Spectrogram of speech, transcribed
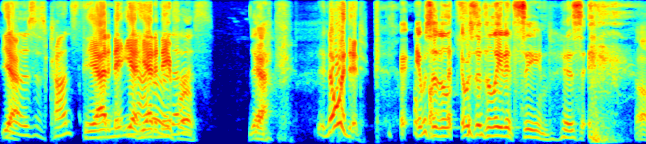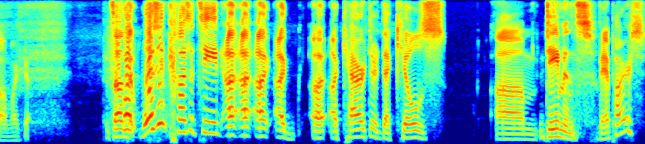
Yeah. yeah, this is constant. He had a na- yeah, he had a name for him. Yeah, no one did It- it was a it was a deleted scene. His oh my god it's on. What wasn't Constantine a a, a a a a character that kills um demons. vampires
